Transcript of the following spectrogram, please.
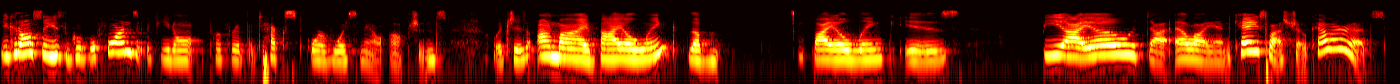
you can also use the Google Forms if you don't prefer the text or voicemail options, which is on my bio link. The bio link is bio.link slash Joe Keller. That's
